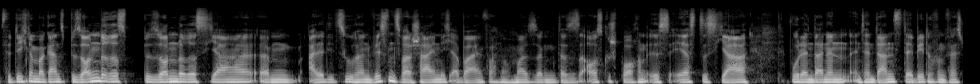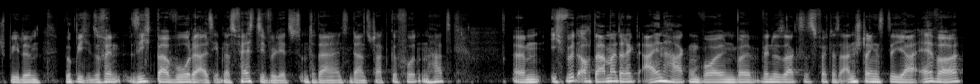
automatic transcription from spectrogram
für dich nochmal ganz besonderes, besonderes Jahr. Ähm, alle, die zuhören, wissen es wahrscheinlich, aber einfach nochmal sagen, dass es ausgesprochen ist. Erstes Jahr, wo dann deine Intendanz der Beethoven-Festspiele wirklich insofern sichtbar wurde, als eben das Festival jetzt unter deiner Intendanz stattgefunden hat. Ähm, ich würde auch da mal direkt einhaken wollen, weil wenn du sagst, es ist vielleicht das anstrengendste Jahr ever,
